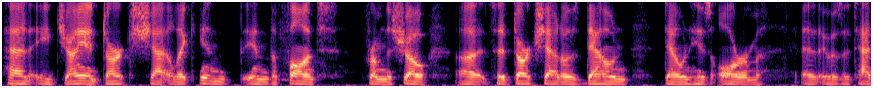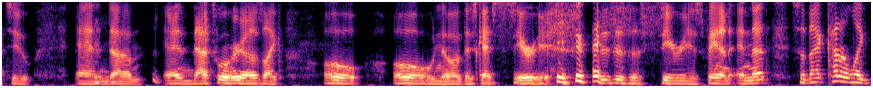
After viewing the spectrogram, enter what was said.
had a giant dark shadow, like in in the font from the show, uh, it said "Dark Shadows" down down his arm. It was a tattoo, and um, and that's when we I was like, oh. Oh no, this guy's serious. this is a serious fan, and that so that kind of like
